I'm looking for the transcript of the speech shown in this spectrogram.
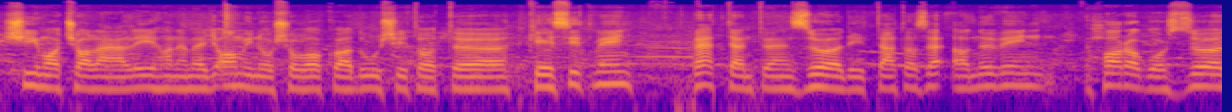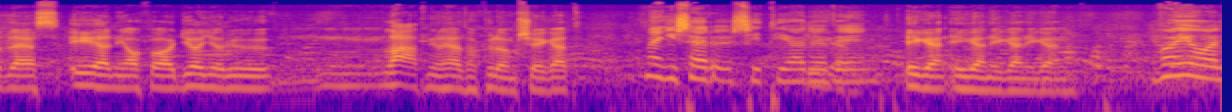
sima csalánlé, hanem egy aminosavakkal dúsított készítmény, rettentően zöldít, tehát az, e, a növény haragos, zöld lesz, élni akar, gyönyörű, látni lehet a különbséget. Meg is erősíti a növény. Igen, igen, igen, igen. Vajon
